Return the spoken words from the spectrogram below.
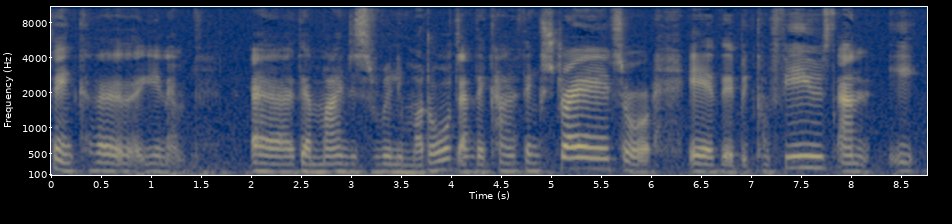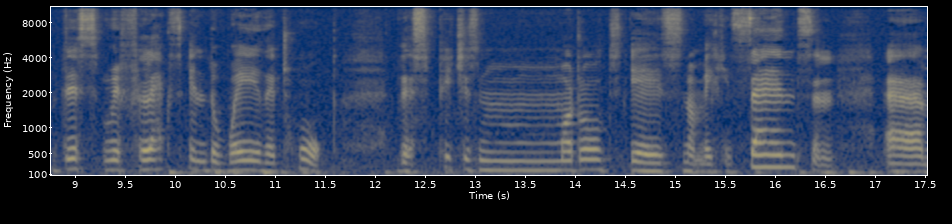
think, uh, you know, uh, their mind is really muddled and they can't think straight or uh, they're a bit confused and it, this reflects in the way they talk the speech is muddled is not making sense and um,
